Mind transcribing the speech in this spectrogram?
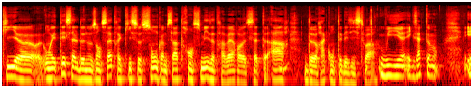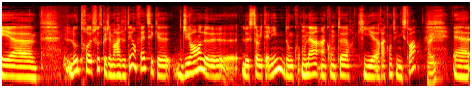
qui ont été celles de nos ancêtres et qui se sont comme ça transmises à travers cet art de raconter des histoires. Oui, exactement. Et l'autre chose que j'aimerais rajouter en fait, c'est que durant le le, storytelling. Donc, on a un conteur qui euh, raconte une histoire. Euh,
